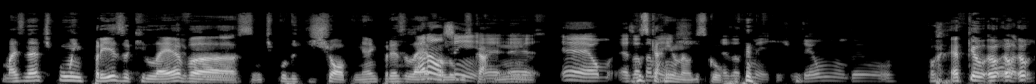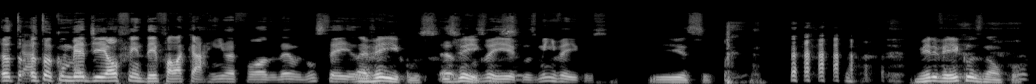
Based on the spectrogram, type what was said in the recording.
Mas não é tipo uma empresa que leva, assim, tipo do de shopping, né? A empresa leva Ah, não, sim, os é- carrinhos. É, é uma- exatamente. Os carrinhos não, desculpa. Exatamente. tipo, tem um. Tem um... É porque eu, eu, eu, eu, eu tô, eu tô com medo de ofender falar carrinho, é foda, né? Eu não sei. É, veículos. É, Os veículos. Os veículos, mini veículos. Isso. Mini veículos não, pô.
